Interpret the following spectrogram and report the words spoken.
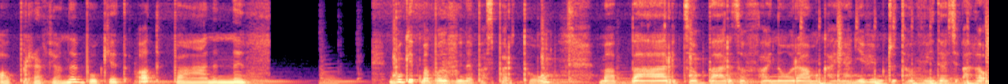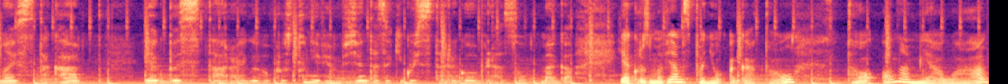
oprawiony bukiet od panny. Bukiet ma podwójne paspartu, ma bardzo, bardzo fajną ramkę. Ja nie wiem, czy to widać, ale ona jest taka jakby stara, jakby po prostu, nie wiem, wzięta z jakiegoś starego obrazu. Mega. Jak rozmawiałam z panią Agatą, to ona miała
